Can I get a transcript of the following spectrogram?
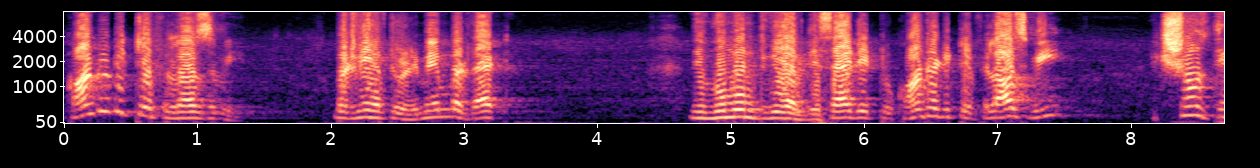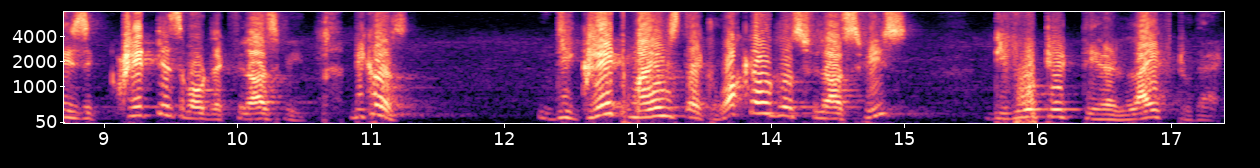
contradict a philosophy, but we have to remember that the moment we have decided to contradict a philosophy, it shows there is a greatness about that philosophy. Because the great minds that worked out those philosophies devoted their life to that.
